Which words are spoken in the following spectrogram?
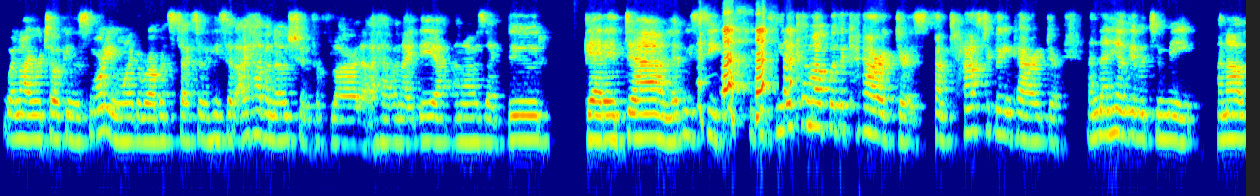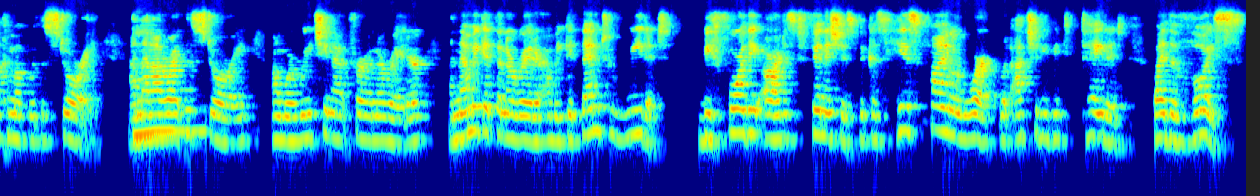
when I were talking this morning, Michael Roberts texted and he said, I have a notion for Florida. I have an idea. And I was like, dude, get it down. Let me see. Because he'll come up with the characters, fantastic looking character. And then he'll give it to me and I'll come up with the story. And then I'll write the story and we're reaching out for a narrator. And then we get the narrator and we get them to read it before the artist finishes because his final work will actually be dictated by the voice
